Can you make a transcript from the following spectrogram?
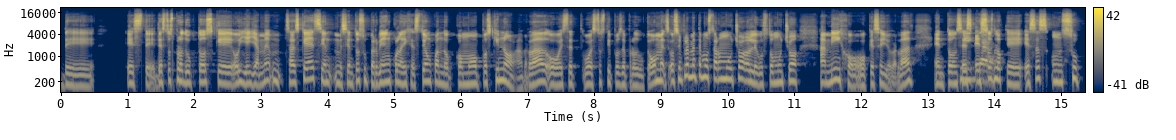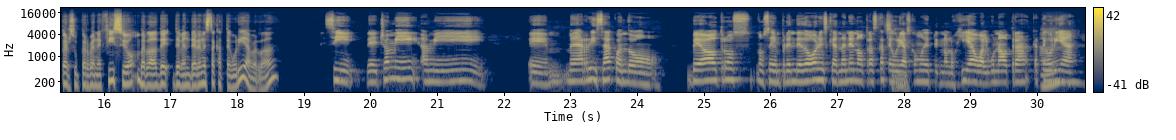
de, este, de estos productos que, oye, ya me, ¿sabes qué? Me siento súper bien con la digestión cuando como posquinoa, ¿verdad? O, este, o estos tipos de productos. O, simplemente me gustaron mucho o le gustó mucho a mi hijo o qué sé yo, ¿verdad? Entonces, eso es lo que, eso es un súper, súper beneficio, ¿verdad? De, de vender en esta categoría, ¿verdad? Sí, de hecho a mí, a mí eh, me da risa cuando veo a otros, no sé, emprendedores que andan en otras categorías como de tecnología o alguna otra categoría ah,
